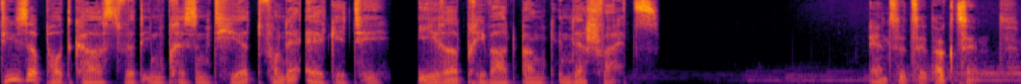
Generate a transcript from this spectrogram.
Dieser Podcast wird Ihnen präsentiert von der LGT, Ihrer Privatbank in der Schweiz. NZZ Akzent.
